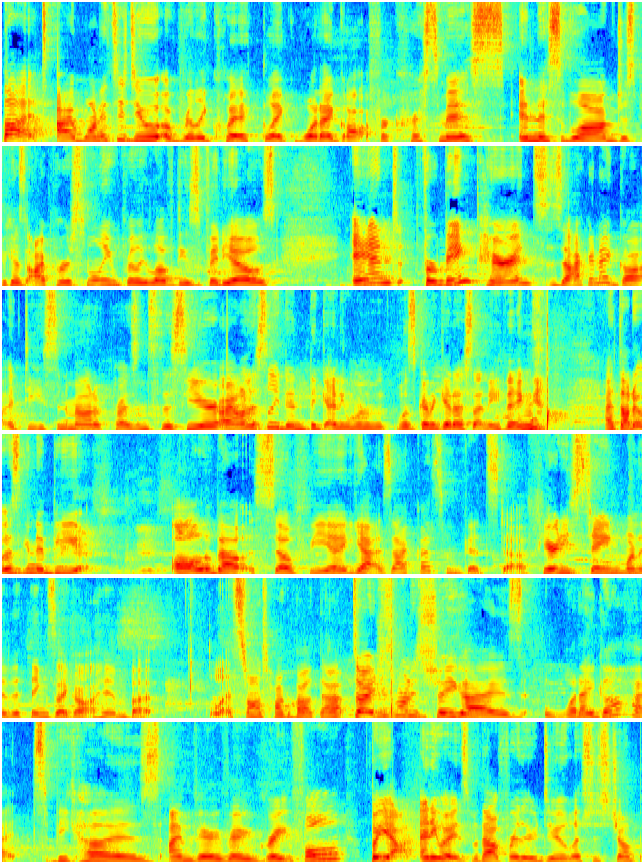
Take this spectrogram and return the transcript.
But I wanted to do a really quick like what I got for Christmas in this vlog just because I personally really love these videos. And for being parents, Zach and I got a decent amount of presents this year. I honestly didn't think anyone was gonna get us anything. I thought it was gonna be all about Sophia. Yeah, Zach got some good stuff. He already stained one of the things I got him, but let's not talk about that. So I just wanted to show you guys what I got because I'm very, very grateful. But yeah, anyways, without further ado, let's just jump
